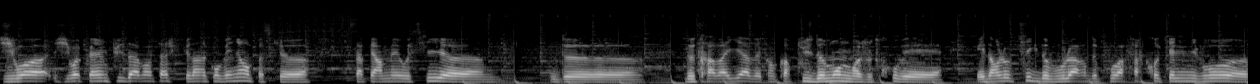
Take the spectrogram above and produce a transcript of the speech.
j'y vois, j'y vois quand même plus d'avantages que d'inconvénients parce que ça permet aussi euh, de, de travailler avec encore plus de monde, moi je trouve, et, et dans l'optique de vouloir, de pouvoir faire croquer le niveau euh,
